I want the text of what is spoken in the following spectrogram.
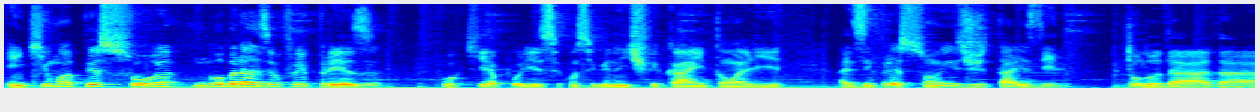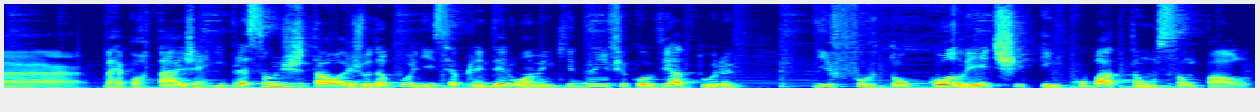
em que uma pessoa no Brasil foi presa porque a polícia conseguiu identificar, então, ali as impressões digitais dele. Título da, da, da reportagem Impressão digital ajuda a polícia a prender o homem que danificou viatura e furtou colete em Cubatão, São Paulo.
